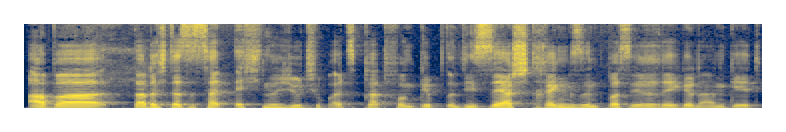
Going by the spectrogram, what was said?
Aber dadurch, dass es halt echt nur YouTube als Plattform gibt und die sehr streng sind, was ihre Regeln angeht,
